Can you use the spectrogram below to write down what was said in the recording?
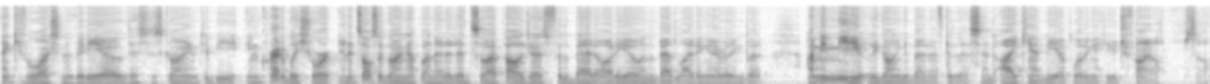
Thank you for watching the video. This is going to be incredibly short, and it's also going up unedited, so I apologize for the bad audio and the bad lighting and everything, but I'm immediately going to bed after this, and I can't be uploading a huge file, so...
